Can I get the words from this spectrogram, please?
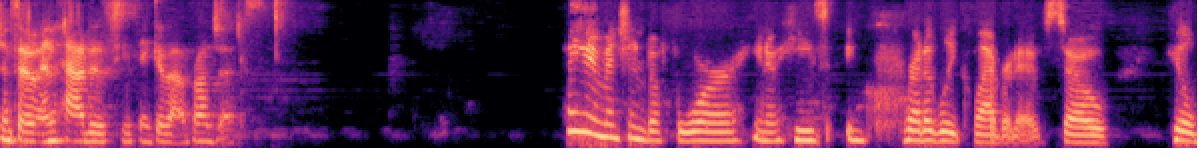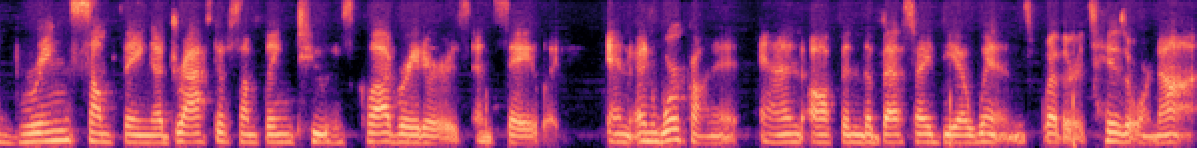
And so, and how does he think about projects? I think I mentioned before, you know, he's incredibly collaborative. So he'll bring something, a draft of something to his collaborators and say, like, and, and work on it. And often the best idea wins, whether it's his or not.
